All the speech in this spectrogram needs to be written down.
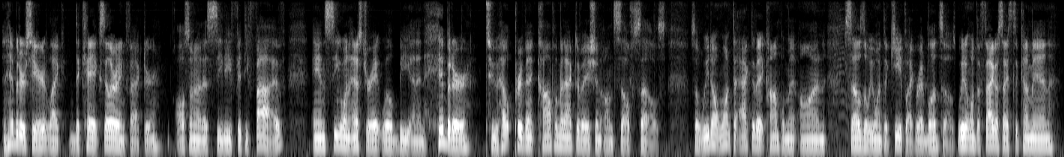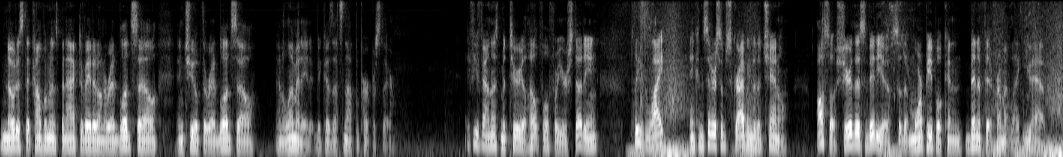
Inhibitors here, like decay accelerating factor, also known as CD55, and C1 esterase, will be an inhibitor to help prevent complement activation on self cells. So we don't want to activate complement on cells that we want to keep, like red blood cells. We don't want the phagocytes to come in, notice that complement's been activated on a red blood cell, and chew up the red blood cell and eliminate it, because that's not the purpose there. If you found this material helpful for your studying, please like and consider subscribing to the channel. Also, share this video so that more people can benefit from it like you have.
